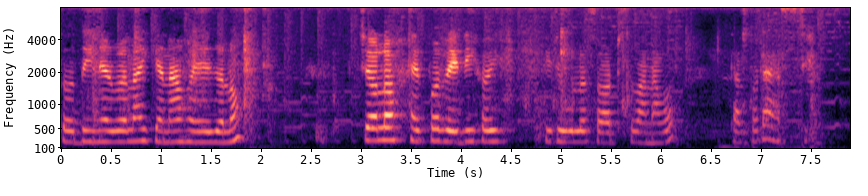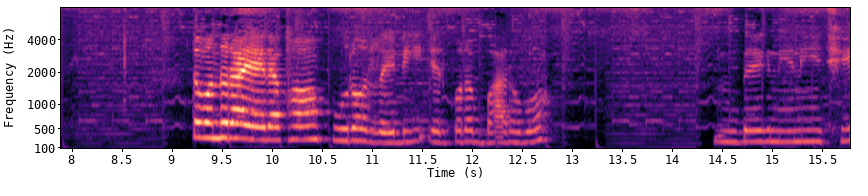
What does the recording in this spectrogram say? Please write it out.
তো দিনের বেলায় কেনা হয়ে গেল। চলো, এরপর রেডি হই। কিছুগুলো শর্টস বানাবো। তারপরে আসছি। তো বন্ধুরা, এই দেখো, পুরো রেডি এরপরে বার হব ব্যাগ নিয়ে নিয়েছি,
